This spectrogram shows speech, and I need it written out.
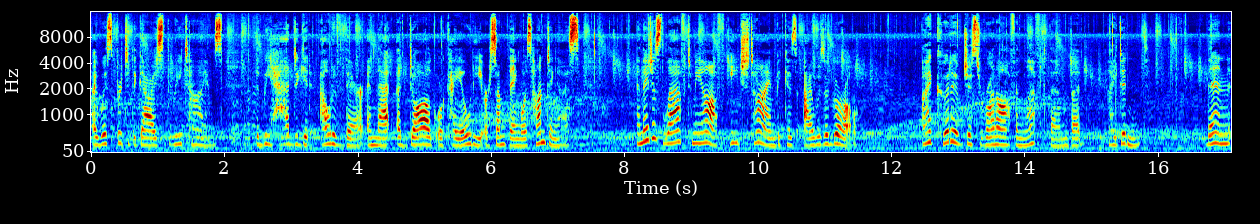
I whispered to the guys three times that we had to get out of there and that a dog or coyote or something was hunting us. And they just laughed me off each time because I was a girl. I could have just run off and left them, but I didn't. Then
